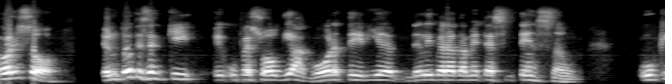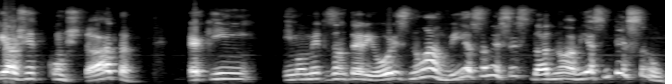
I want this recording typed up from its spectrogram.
olha só, eu não estou dizendo que o pessoal de agora teria deliberadamente essa intenção. O que a gente constata é que em, em momentos anteriores não havia essa necessidade, não havia essa intenção.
